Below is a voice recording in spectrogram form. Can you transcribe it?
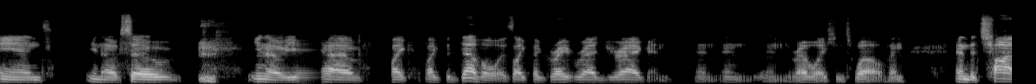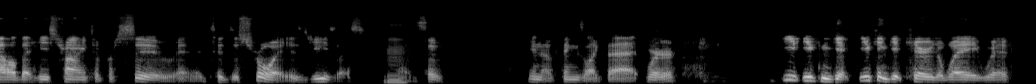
and you know so you know you have like like the devil is like the great red dragon in in, in revelation 12 and and the child that he's trying to pursue to destroy is Jesus. Mm. Right? So, you know, things like that where you, you can get you can get carried away with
